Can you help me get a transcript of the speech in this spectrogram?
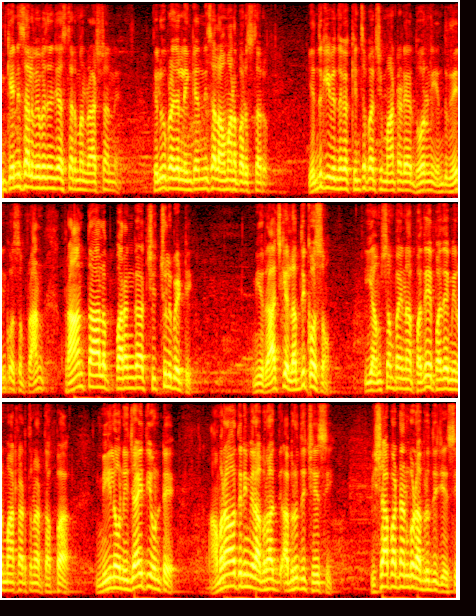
ఇంకెన్నిసార్లు విభజన చేస్తారు మన రాష్ట్రాన్ని? తెలుగు ప్రజలను ఇంకెన్నిసార్లు అవమానపరుస్తారు? ఎందుకు ఈ విధంగా కించపరిచి మాట్లాడే ధోరణి? ఎందుకు దేనికోసం? ప్రాం ప్రాంతాల పరంగా చిచ్చులు పెట్టి మీ రాజకీయ లబ్ధి కోసం ఈ అంశంపైన పదే పదే మీరు మాట్లాడుతున్నారు తప్ప మీలో నిజాయితీ ఉంటే అమరావతిని మీరు అభివృద్ధి అభివృద్ధి చేసి విశాఖపట్నాన్ని కూడా అభివృద్ధి చేసి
